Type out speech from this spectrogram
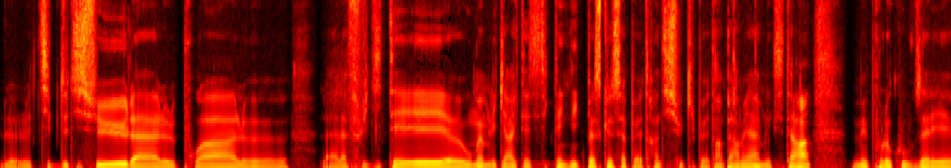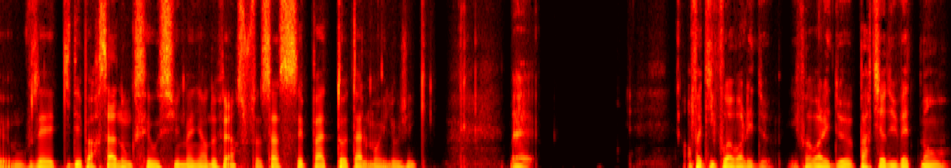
le, type de tissu, la, le poids, le, la, fluidité euh, ou même les caractéristiques techniques parce que ça peut être un tissu qui peut être imperméable, etc. Mais pour le coup, vous allez, vous être guidé par ça, donc c'est aussi une manière de faire. Ça, ça c'est pas totalement illogique. Ben, en fait, il faut avoir les deux. Il faut avoir les deux. Partir du vêtement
